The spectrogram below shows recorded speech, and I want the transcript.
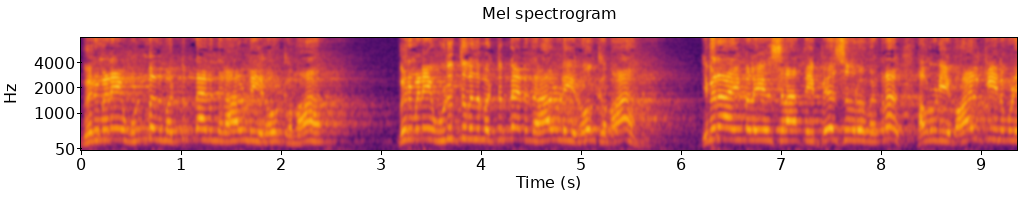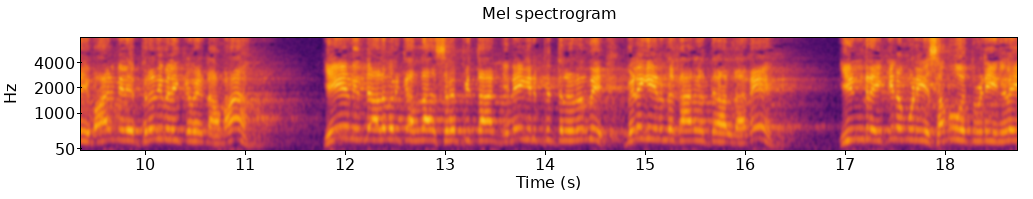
வெறுமனே உண்பது மட்டும்தான் இந்த நாளுடைய நோக்கமா? வெறுமனே உடுத்துவது மட்டும்தான் இந்த நாளுடைய நோக்கமா? இப்ராஹிம் இஸ்லாத்தை பேசுகிறோம் என்றால் அவருடைய வாழ்க்கையை நம்முடைய வாழ்விலே பிரதிபலிக்க வேண்டாமா? ஏன் இந்த அளவிற்கு அல்லாஹ் சிறப்பித்தான்? இணையிருப்பத்திலிருந்து விலகி இருந்த காரணத்தினால் தானே இன்றைக்கு நம்முடைய சமூகத்துடைய நிலை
